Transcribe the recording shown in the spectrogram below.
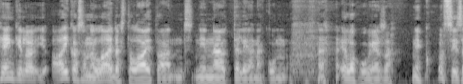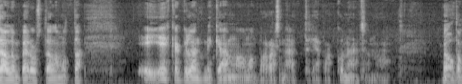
henkilö aika sellainen laidasta laitaan niin näyttelijänä kuin elokuviensa niin kuin sisällön perusteella, mutta ei ehkä kyllä nyt mikään maailman paras näyttelijä, pakko näin sanoa. Joo, Mutta-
